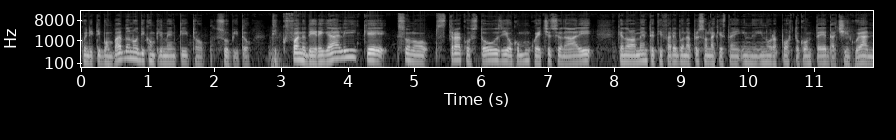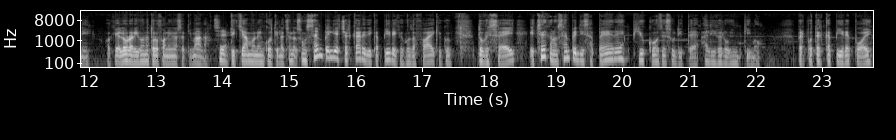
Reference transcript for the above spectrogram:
Quindi ti bombardano di complimenti troppo subito. Ti fanno dei regali che sono stracostosi o comunque eccezionali che normalmente ti farebbe una persona che sta in, in un rapporto con te da 5 anni ok? Loro arrivano e te lo fanno in una settimana, sì. ti chiamano in continuazione, sono sempre lì a cercare di capire che cosa fai, che, dove sei e cercano sempre di sapere più cose su di te a livello intimo, per poter capire poi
